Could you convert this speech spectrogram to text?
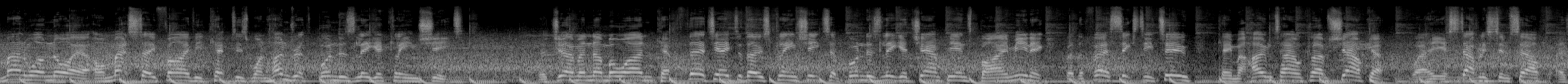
Manuel Neuer on matchday 5 he kept his 100th Bundesliga clean sheet. The German number one kept 38 of those clean sheets at Bundesliga champions Bayern Munich, but the first 62 came at hometown club Schalke, where he established himself as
